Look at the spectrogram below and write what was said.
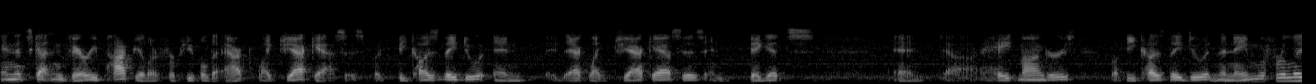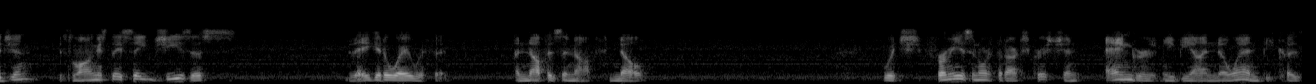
And it's gotten very popular for people to act like jackasses. But because they do it and act like jackasses and bigots and uh, hate mongers, but because they do it in the name of religion, as long as they say Jesus, they get away with it. Enough is enough. No. Which, for me as an Orthodox Christian, angers me beyond no end because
